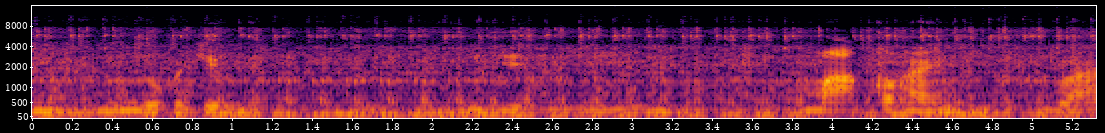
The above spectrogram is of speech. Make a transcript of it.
อืมดูกระจิ้มดิอื้อหือมากก็ให้ ว้า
